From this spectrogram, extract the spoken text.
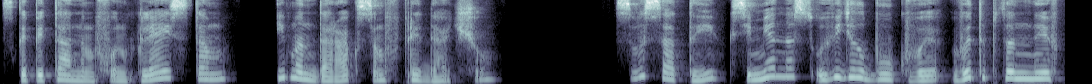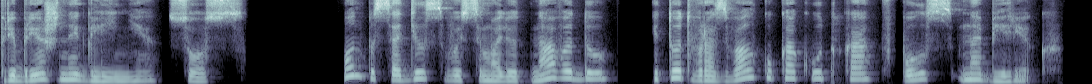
с капитаном фон Кляйстом и Мандараксом в придачу. С высоты Ксименос увидел буквы, вытоптанные в прибрежной глине, СОС. Он посадил свой самолет на воду, и тот в развалку, как утка, вполз на берег.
